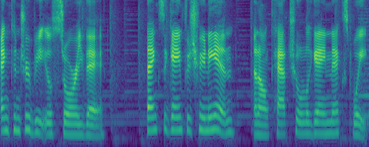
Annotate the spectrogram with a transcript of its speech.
and contribute your story there. Thanks again for tuning in, and I'll catch you all again next week.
